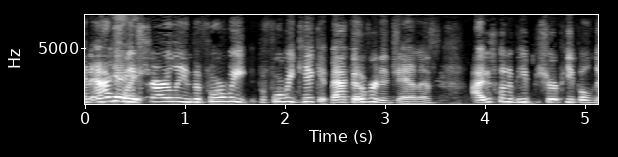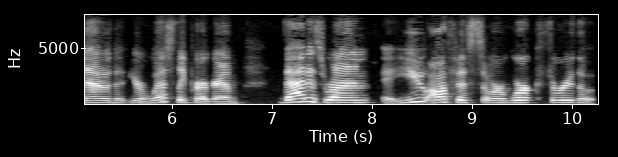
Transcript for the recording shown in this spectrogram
and actually, okay. Charlene, before we before we kick it back over to Janice, I just want to be sure people know that your Wesley program that is run at you office or work through the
